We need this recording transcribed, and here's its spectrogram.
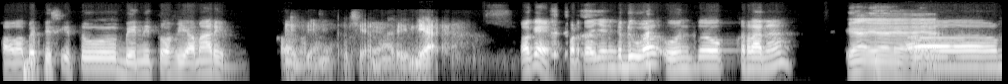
Kalau Betis itu Benito Villamarin. Eh, Kalau Benito Villamarin. Ya. Oke, pertanyaan kedua untuk Rana. Ya, ya, ya. Eh, ya. Em,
